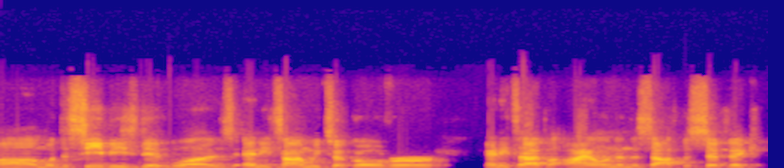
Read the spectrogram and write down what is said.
um, what the CBs did was anytime we took over any type of island in the South Pacific,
